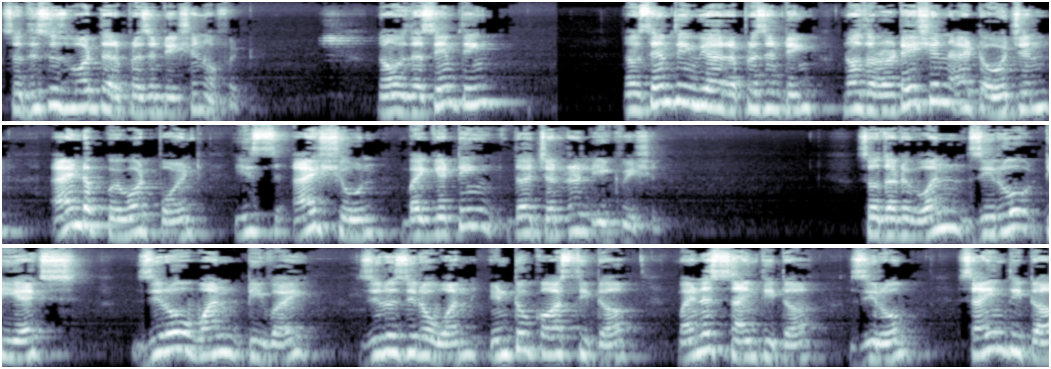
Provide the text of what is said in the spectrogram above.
so this is what the representation of it. Now the same thing now same thing we are representing. Now the rotation at origin and a pivot point is as shown by getting the general equation. So that 1 0 tx 0 1 ty 0 0 1 into cos theta minus sin theta 0 sin theta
